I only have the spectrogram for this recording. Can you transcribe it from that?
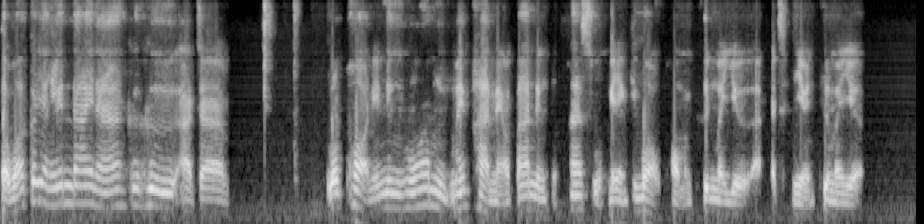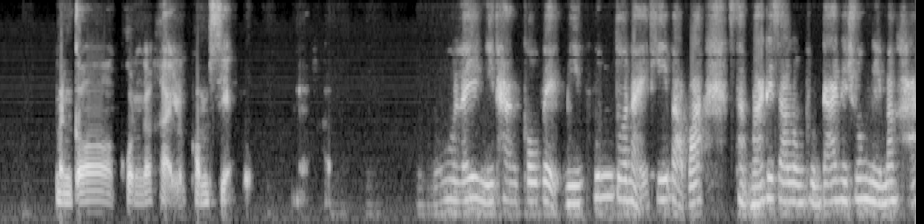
แต่ว่าก็ยังเล่นได้นะ ก็คืออาจจะลดพอร์ตนิดนึงเพราะว่ามันไม่ผ่านแนวต้านหนึ่งหกห้าศูนย์อย่างที่บอกพอมันขึ้นมาเยอะอะอาจจะมันขึ้นมาเยอะ มันก็คนก็ขายลดความเสี่ยงลงนะครับ โอ้แล้วอย่างนี้ทางโกเบกมีหุ้นตัวไหนที่แบบว่าสามารถที่จะลงทุนได้ในช่วงนี้บ้างคะ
